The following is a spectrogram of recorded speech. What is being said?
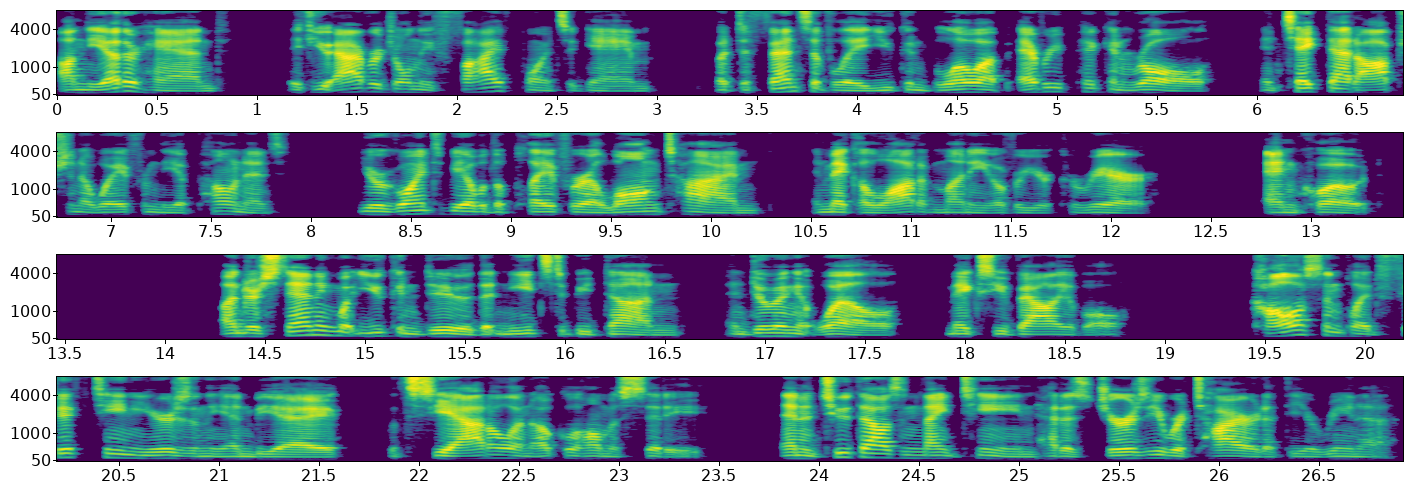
On the other hand, if you average only five points a game, but defensively you can blow up every pick and roll and take that option away from the opponent, you are going to be able to play for a long time and make a lot of money over your career. End quote. Understanding what you can do that needs to be done and doing it well makes you valuable. Collison played 15 years in the NBA with Seattle and Oklahoma City, and in 2019 had his jersey retired at the arena.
